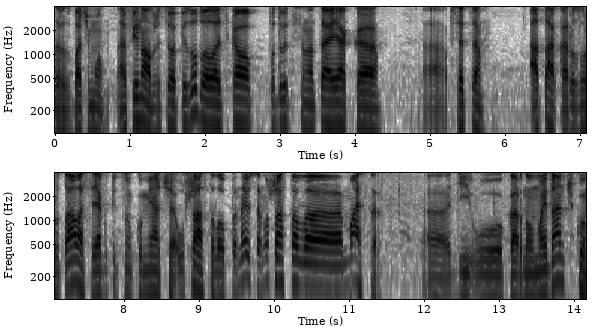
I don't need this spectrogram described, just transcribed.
Зараз бачимо е, фінал вже цього епізоду, але цікаво подивитися на те, як е, е, вся ця атака розгорталася, як у підсумку м'яч у Шастала опинився. Ну, Шастал майстер дій у карному майданчику.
